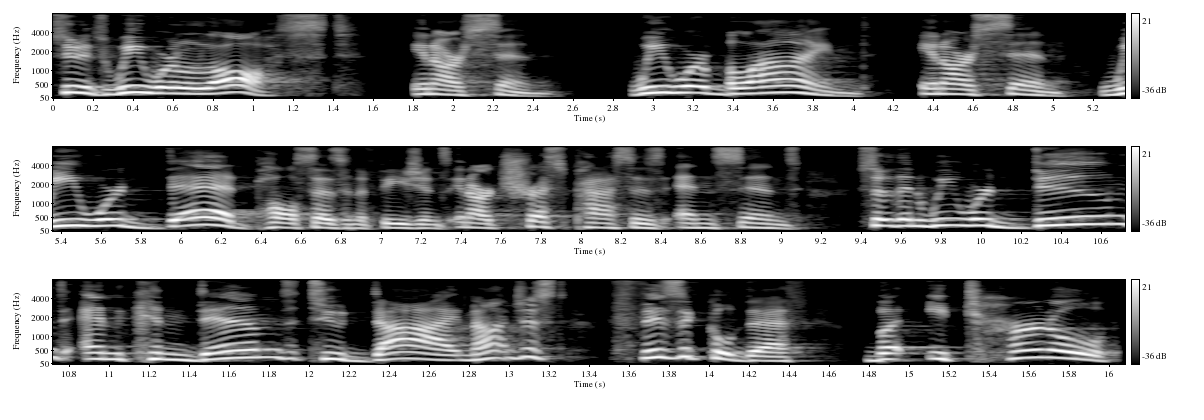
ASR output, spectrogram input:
Students, we were lost in our sin. We were blind in our sin. We were dead, Paul says in Ephesians, in our trespasses and sins. So then we were doomed and condemned to die, not just physical death, but eternal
